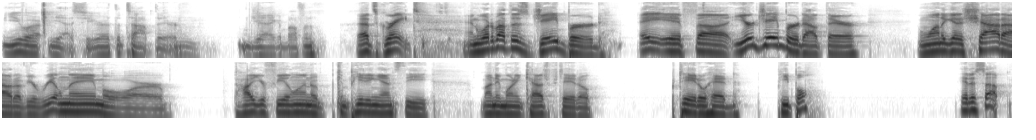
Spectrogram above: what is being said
you are. Yes, you're at the top there. Jagabuffin. That's great. And what about this Jaybird? Hey, if uh, you're Jaybird out there and want to get a shout out of your real name or how you're feeling of competing against the Monday morning couch potato potato head people, hit us up.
